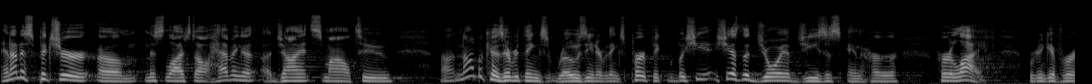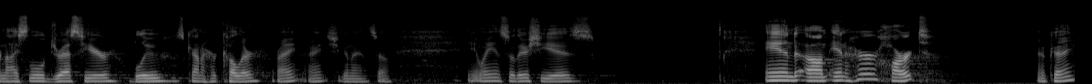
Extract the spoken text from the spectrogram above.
And I just picture um, Miss Lifestyle having a, a, giant smile too. Uh, not because everything's rosy and everything's perfect, but she, she has the joy of Jesus in her, her life. We're going to give her a nice little dress here, blue. It's kind of her color, right? Right? She's going to, so anyway, and so there she is. And um, in her heart, okay,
